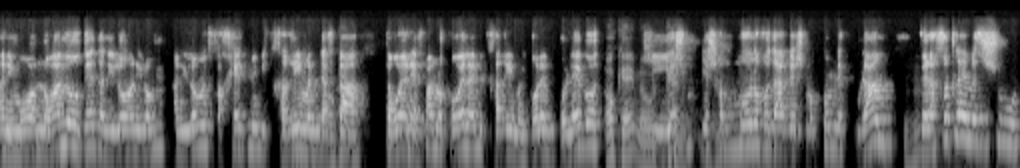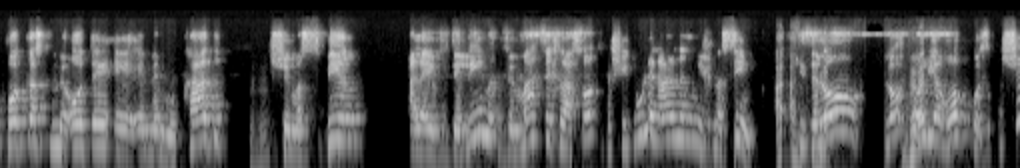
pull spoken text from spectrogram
אני נורא מעודד, אני לא, אני, לא, אני לא מפחד ממתחרים, אני דווקא, אתה רואה, אני אף פעם לא קורא להם מתחרים, אני קורא להם קולגות, אוקיי, מעולה. כי כן. יש, יש המון עבודה ויש מקום לכולם, מהמם. ולעשות להם איזשהו פודקאסט מאוד אה, אה, ממוקד, מהמם. שמסביר על ההבדלים ומה צריך לעשות, ושידעו לאן הם נכנסים. כי זה לא, לא הכל ירוק פה, זה קשה.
